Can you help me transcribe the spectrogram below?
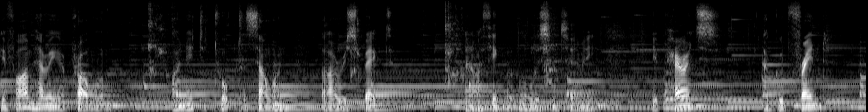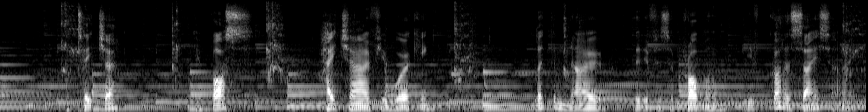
If I'm having a problem, I need to talk to someone that I respect and I think that will listen to me. Your parents, a good friend, teacher, your boss, HR if you're working. Let them know that if there's a problem, you've got to say something.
